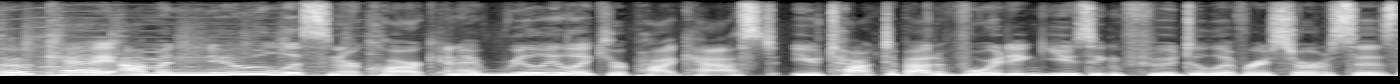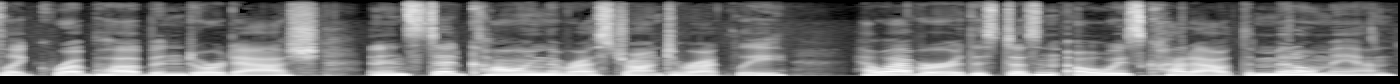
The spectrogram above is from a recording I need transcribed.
Okay, I'm a new listener, Clark, and I really like your podcast. You talked about avoiding using food delivery services like Grubhub and DoorDash and instead calling the restaurant directly. However, this doesn't always cut out the middleman.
